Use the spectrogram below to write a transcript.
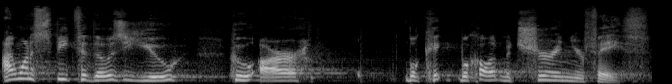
I want to speak to those of you who are, we'll, we'll call it mature in your faith.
